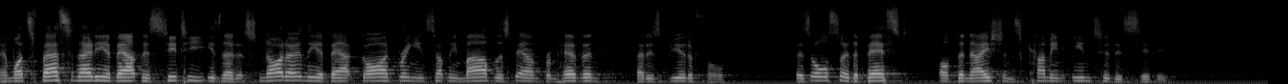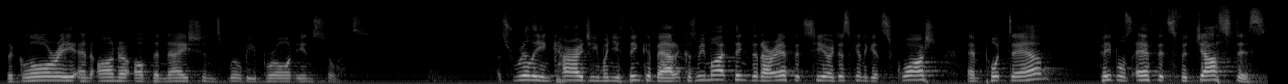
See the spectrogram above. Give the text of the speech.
And what's fascinating about this city is that it's not only about God bringing something marvelous down from heaven that is beautiful, there's also the best of the nations coming into this city. the glory and honor of the nations will be brought into it. It's really encouraging when you think about it because we might think that our efforts here are just going to get squashed and put down. People's efforts for justice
